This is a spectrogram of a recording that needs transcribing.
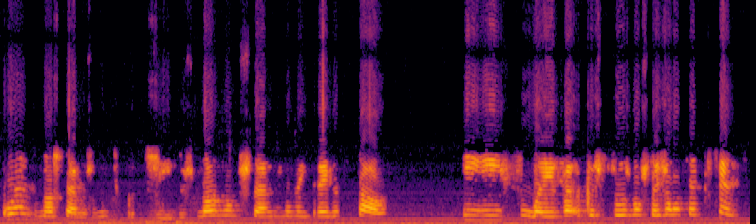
quando nós estamos muito protegidos, nós não estamos numa entrega total. E isso leva a que as pessoas não estejam a 100%.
